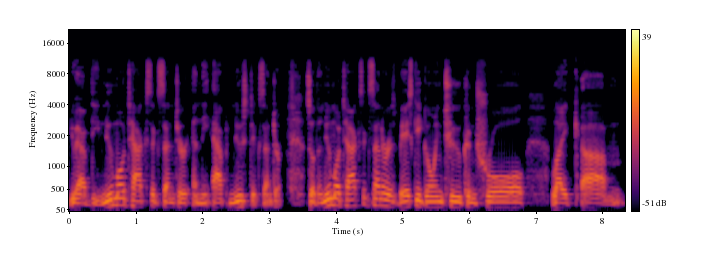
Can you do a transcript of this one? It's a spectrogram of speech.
you have the pneumotaxic center and the apneustic center. So the pneumotaxic center is basically going to control like um,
